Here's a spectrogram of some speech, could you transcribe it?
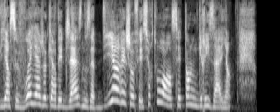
Bien, ce voyage au cœur des jazz nous a bien réchauffé, surtout en ces temps de grisaille. hein.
